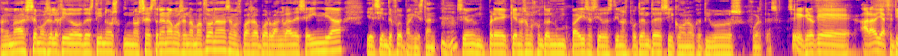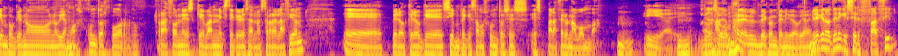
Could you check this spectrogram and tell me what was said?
Además hemos elegido destinos, nos estrenamos en Amazonas, hemos pasado por Bangladesh e India y el siguiente fue Pakistán. Siempre que nos hemos juntado en un país ha sido destinos potentes y con objetivos fuertes. Sí, creo que ahora ya hace tiempo que no, no viajamos juntos por razones que van exteriores a nuestra relación, eh, pero creo que siempre que estamos juntos es, es para hacer una bomba. Y eh, Ya una bomba el- de contenido, obviamente. Mira que no tiene que ser fácil,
